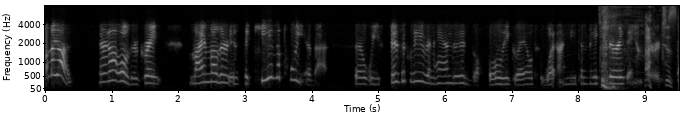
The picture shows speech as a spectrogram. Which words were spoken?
Oh my God, they're not old. They're great. My mother is the key and the point of that. So we physically been handed the holy grail to what I need to make sure is answered. just,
